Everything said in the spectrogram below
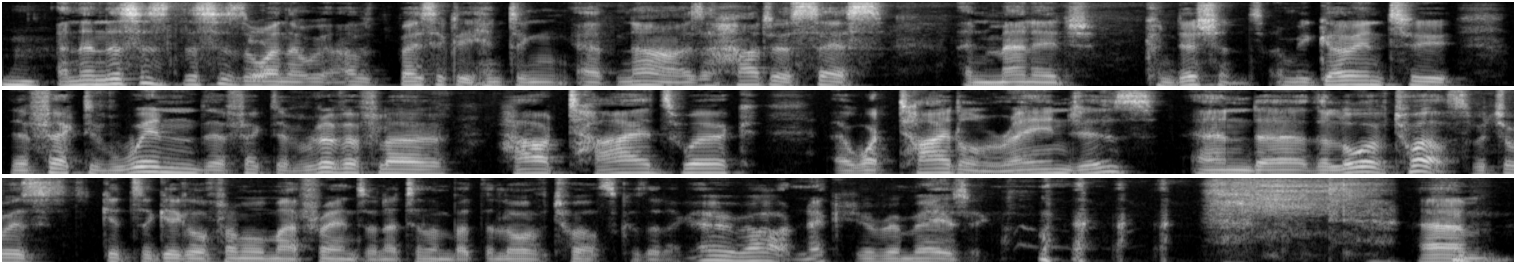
Mm. And then this is this is the one that we, I was basically hinting at now is how to assess and manage conditions. And we go into the effect of wind, the effect of river flow, how tides work, uh, what tidal range is, and uh, the law of twelfths, which always gets a giggle from all my friends when I tell them about the law of twelfths because they're like, "Oh wow, Nick, you're amazing." um,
